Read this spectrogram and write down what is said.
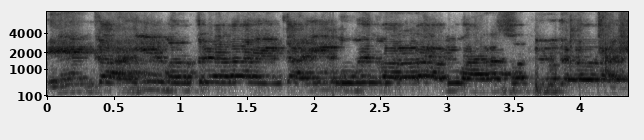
एकाही मंत्र्याला एकाही उमेदवाराला आम्ही महाराष्ट्रात फिरू देणार नाही.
